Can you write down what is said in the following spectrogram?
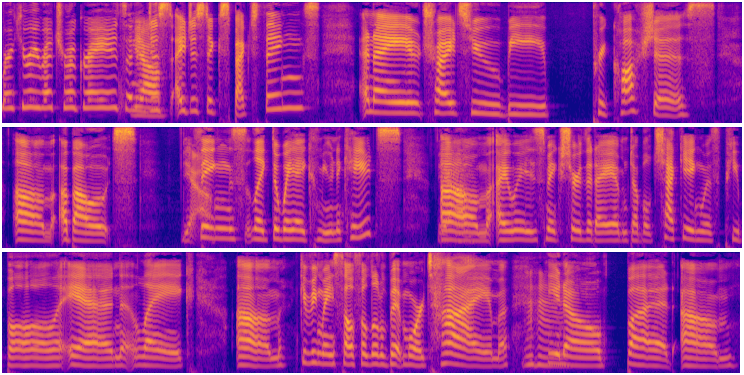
Mercury retrogrades, and Yeah. I just I just expect things, and I try to be precautious um, about Yeah. things like the way I communicate. Yeah. Um, I always make sure that I am double checking with people and like um, giving myself a little bit more time, Mm-hmm. you know. But um,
